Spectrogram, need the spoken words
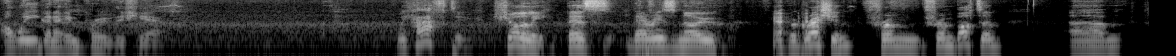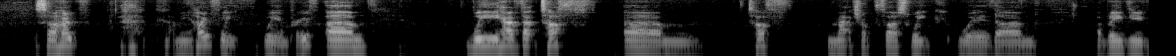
Are we going to improve this year? We have to. Surely, there's there is no regression from from bottom. Um, so hope, I mean, hopefully we improve. Um, we have that tough, um, tough matchup first week with um, I believe you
